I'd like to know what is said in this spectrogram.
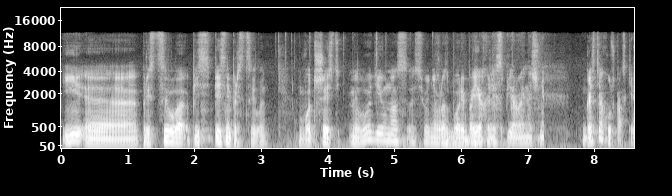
и э, Присцилла, пес, песня Присциллы. Вот, шесть мелодий у нас сегодня в разборе. Поехали с первой начнем. В гостях у сказки.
